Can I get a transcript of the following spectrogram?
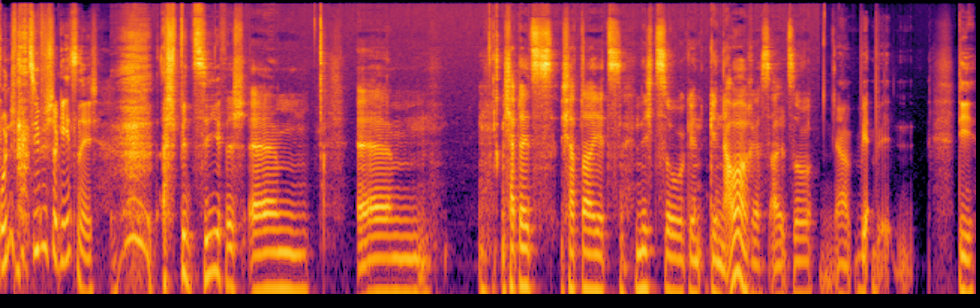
unspezifischer geht's nicht. Spezifisch. Ähm, ähm, ich habe da jetzt, ich habe da jetzt nichts so gen genaueres. Also Ja, wir, wir, die,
